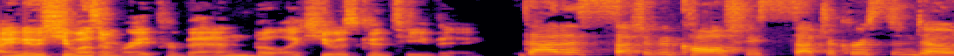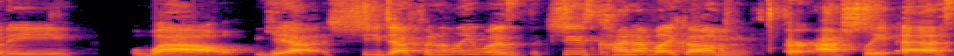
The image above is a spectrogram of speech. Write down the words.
I knew she wasn't right for Ben, but like she was good TV. That is such a good call. She's such a Kristen Doute. Wow. Yeah, she definitely was. She's kind of like um or Ashley S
